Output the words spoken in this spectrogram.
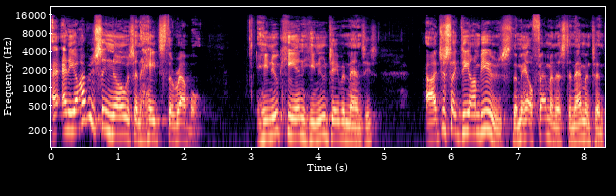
A- And he obviously knows and hates the rebel. He knew Keean, he knew David Menzies. Uh, just like Dion Buse, the male feminist in Edmonton,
